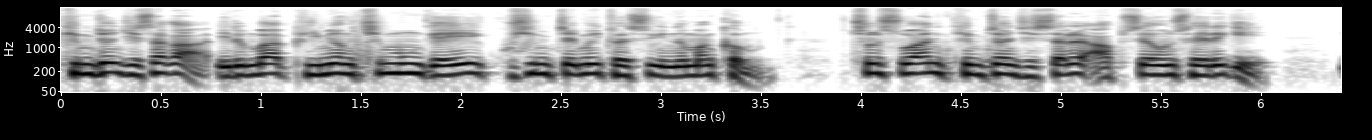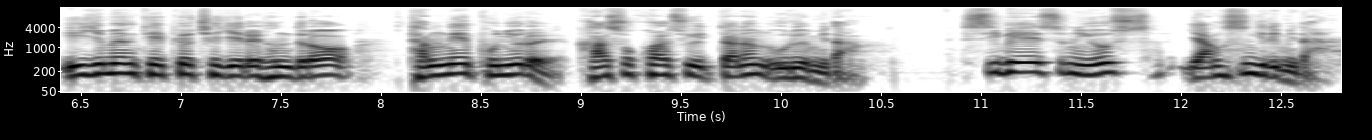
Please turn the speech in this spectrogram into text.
김 전 지사가 이른바 비명 친문계의 구심점이 될 수 있는 만큼 출소한 김 전 지사를 앞세운 세력이 이재명 대표 체제를 흔들어 당내 분열을 가속화할 수 있다는 우려입니다. CBS 뉴스 양승길입니다.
